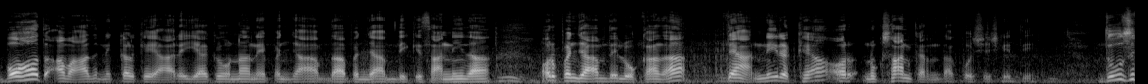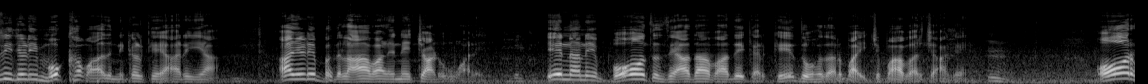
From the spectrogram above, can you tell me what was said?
ਬਹੁਤ ਆਵਾਜ਼ ਨਿਕਲ ਕੇ ਆ ਰਹੀ ਹੈ ਕਿ ਉਹਨਾਂ ਨੇ ਪੰਜਾਬ ਦਾ ਪੰਜਾਬ ਦੀ ਕਿਸਾਨੀ ਦਾ ਔਰ ਪੰਜਾਬ ਦੇ ਲੋਕਾਂ ਦਾ ਧਿਆਨ ਨਹੀਂ ਰੱਖਿਆ ਔਰ ਨੁਕਸਾਨ ਕਰਨ ਦਾ ਕੋਸ਼ਿਸ਼ ਕੀਤੀ। ਦੂਸਰੀ ਜਿਹੜੀ ਮੁੱਖ ਆਵਾਜ਼ ਨਿਕਲ ਕੇ ਆ ਰਹੀ ਆ ਆ ਜਿਹੜੇ ਬਦਲਾਅ ਵਾਲੇ ਨੇ, ਝਾੜੂ ਵਾਲੇ, ਇਹਨਾਂ ਨੇ ਬਹੁਤ ਜ਼ਿਆਦਾ ਵਾਅਦੇ ਕਰਕੇ 2022 ਚ ਪਾਵਰ ਚ ਆ ਗਏ। ਔਰ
